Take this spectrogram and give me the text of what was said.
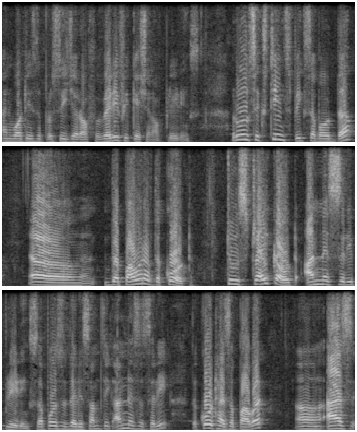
and what is the procedure of verification of pleadings? Rule 16 speaks about the uh, the power of the court to strike out unnecessary pleadings. Suppose there is something unnecessary the court has a power uh, as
